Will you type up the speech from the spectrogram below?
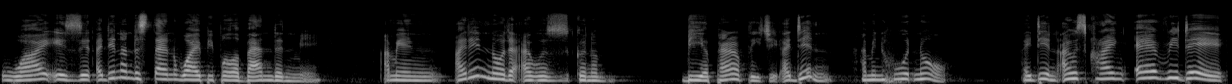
why is it? I didn't understand why people abandoned me. I mean, I didn't know that I was gonna be a paraplegic. I didn't. I mean, who would know? I didn't. I was crying every day.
